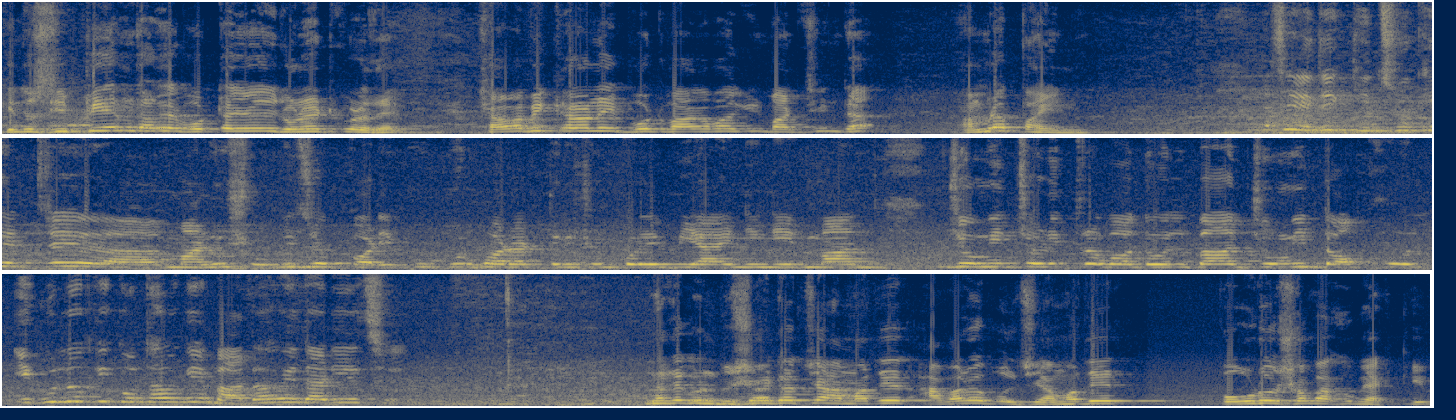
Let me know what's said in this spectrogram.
কিন্তু সিপিএম তাদের ভোটটা যদি ডোনেট করে দেয় স্বাভাবিক কারণে এই ভোট ভাগাভাগির মার্জিনটা আমরা পাইনি। আচ্ছা এই যে কিছু ক্ষেত্রে মানুষ অভিযোগ করে পুকুর ভরাট থেকে শুরু করে বেআইনি নির্মাণ জমির চরিত্র বদল বা জমির দখল এগুলো কি কোথাও গিয়ে বাধা হয়ে দাঁড়িয়েছে? না দেখুন বিষয়টা হচ্ছে আমাদের আবারও বলছি আমাদের পৌরসভা খুব অ্যাক্টিভ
